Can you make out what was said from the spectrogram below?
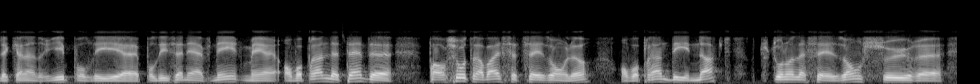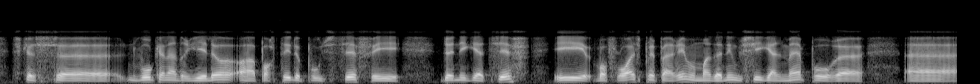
le calendrier pour les euh, pour les années à venir. Mais on va prendre le temps de passer au travers cette saison-là. On va prendre des notes tout au long de la saison sur ce que ce nouveau calendrier-là a apporté de positif et de négatif. Et il va falloir se préparer à un moment donné aussi également pour euh,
